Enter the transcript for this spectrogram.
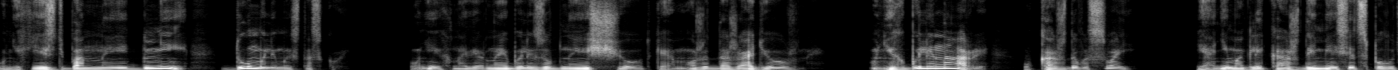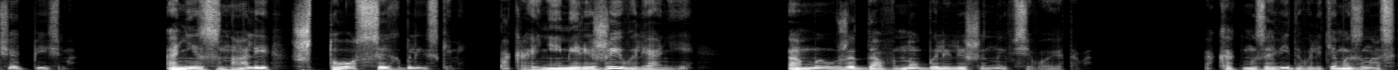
У них есть банные дни, думали мы с тоской. У них, наверное, были зубные щетки, а может, даже одежные. У них были нары, у каждого свои. И они могли каждый месяц получать письма. Они знали, что с их близкими. По крайней мере, живы ли они. А мы уже давно были лишены всего этого. А как мы завидовали тем из нас,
